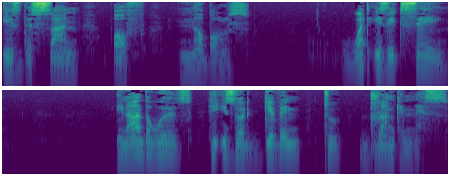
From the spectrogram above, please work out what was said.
is the son of nobles. What is it saying? In other words, he is not given to drunkenness.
